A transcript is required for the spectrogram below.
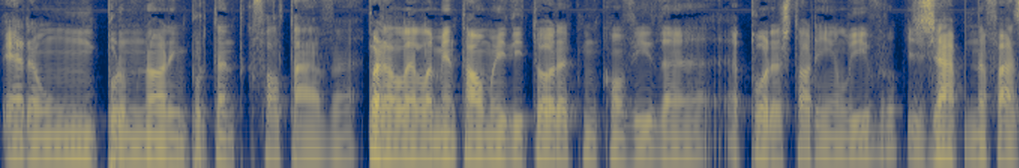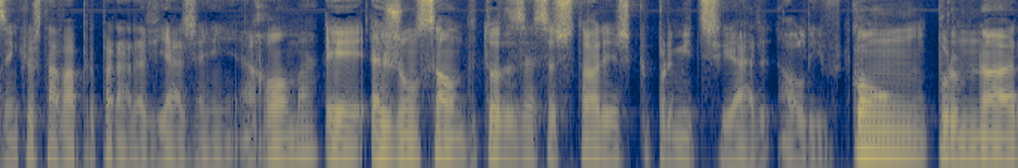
era um pormenor importante que faltava. Paralelamente, há uma editora editora que me convida a pôr a história em livro, já na fase em que eu estava a preparar a viagem a Roma, é a junção de todas essas histórias que permite chegar ao livro. Com um pormenor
